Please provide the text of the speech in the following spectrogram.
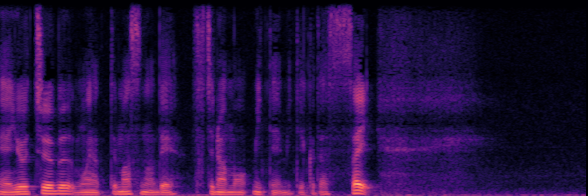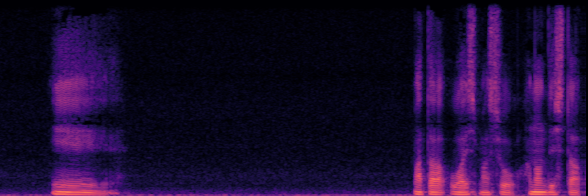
え YouTube もやってますのでそちらも見てみてくださいえまたお会いしましょう。ハノンでした。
